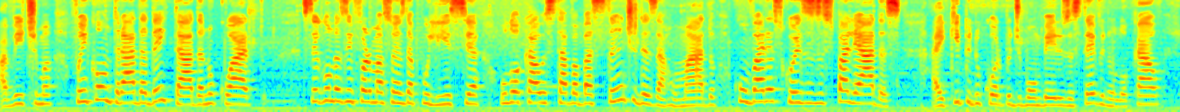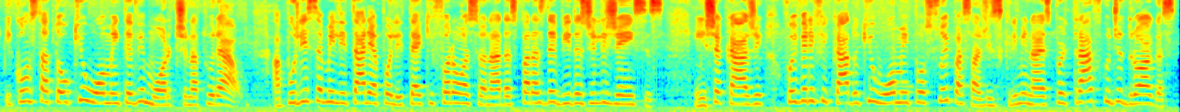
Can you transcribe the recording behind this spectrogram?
A vítima foi encontrada deitada no quarto. Segundo as informações da polícia, o local estava bastante desarrumado, com várias coisas espalhadas. A equipe do Corpo de Bombeiros esteve no local e constatou que o homem teve morte natural. A Polícia Militar e a Politec foram acionadas para as devidas diligências. Em checagem, foi verificado que o homem possui passagens criminais por tráfico de drogas,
